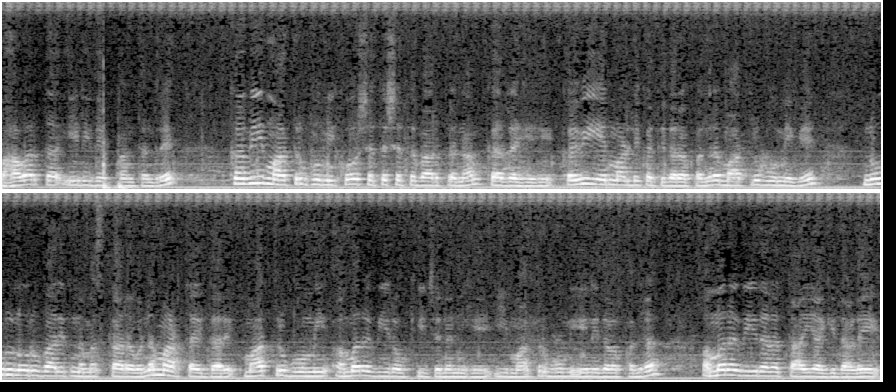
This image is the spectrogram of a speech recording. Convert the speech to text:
ಭಾವಾರ್ಥ ಏನಿದೆಪ್ಪ ಅಂತಂದ್ರೆ ಕವಿ ಮಾತೃಭೂಮಿಕೋ ಶತ ಶತ ಬಾರ್ ಪ್ರಣಾಮ್ ಕರ್ ರಹೆ ಹೇ ಕವಿ ಏನ್ ಮಾಡ್ಲಿಕ್ಕತ್ತಿದಾರಪ್ಪ ಅಂದ್ರೆ ಮಾತೃಭೂಮಿಗೆ ನೂರು ನೂರು ಬಾರಿ ನಮಸ್ಕಾರವನ್ನ ಮಾಡ್ತಾ ಇದ್ದಾರೆ ಮಾತೃಭೂಮಿ ಅಮರ ವೀರಂ ಕಿ ಜನನಿ ಹೇ ಈ ಮಾತೃಭೂಮಿ ಏನಿದಾಳಪ್ಪ ಅಂದ್ರೆ ಅಮರವೀರರ ತಾಯಿಯಾಗಿದ್ದಾಳೆ.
